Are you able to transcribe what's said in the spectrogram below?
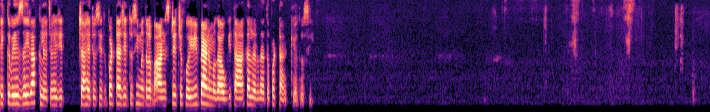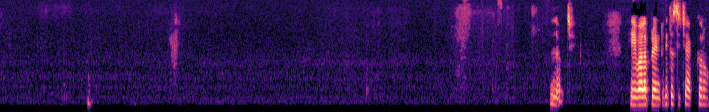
ਇੱਕ ਬੇਸ ਦਾ ਹੀ ਰੱਖ ਲਿਓ, ਚਾਹੇ ਚਾਹੇ ਤੁਸੀਂ ਦੁਪੱਟਾ, ਜੇ ਤੁਸੀਂ ਮਤਲਬ ਅਨਸਟਿਚ ਕੋਈ ਵੀ ਭੈਣ ਮਗਾਊਗੀ ਤਾਂ ਕਲਰ ਦਾ ਦੁਪੱਟਾ ਰੱਖਿਓ ਤੁਸੀਂ। ਲਓ ਜੀ। ਇਹ ਵਾਲਾ ਪ੍ਰਿੰਟ ਵੀ ਤੁਸੀਂ ਚੈੱਕ ਕਰੋ।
